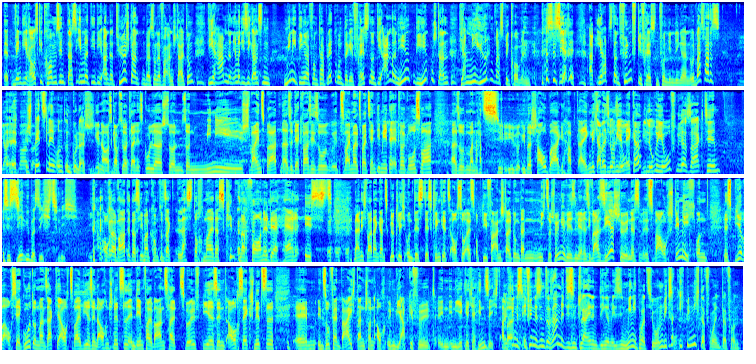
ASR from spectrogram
äh, wenn die rausgekommen sind, dass immer die, die an der Tür standen bei so einer Veranstaltung, die haben dann immer diese ganzen Mini-Dinger vom Tablett runtergefressen und die anderen hinten, die hinten standen, die haben nie irgendwas bekommen. Das ist irre. Aber ihr habt dann fünf gefressen von den Dingern. Und was war das? Ja, Äh, Spätzle und, und Gulasch. Genau, es gab so ein kleines Gulasch, so ein, so ein Mini-Schweinsbraten, also der quasi so zweimal zwei Zentimeter etwa groß war. Also man hat es über, überschaubar gehabt eigentlich, aber es war sehr lecker. Wie Loriot früher sagte, es ist sehr übersichtlich. Ich habe auch erwartet, dass jemand kommt und sagt, lass doch mal das Kind nach vorne, der Herr ist. Nein, ich war dann ganz glücklich und das, das klingt jetzt auch so, als ob die Veranstaltung dann nicht so schön gewesen wäre. Sie war sehr schön, es, es war auch stimmig und das Bier war auch sehr gut und man sagt ja auch, zwei Bier sind auch ein Schnitzel. In dem Fall waren es halt zwölf Bier, sind auch sechs Schnitzel. Ähm, insofern war ich dann schon auch irgendwie abgefüllt in, in jeglicher Hinsicht. Aber ich finde es, ich finde es interessant mit diesen kleinen Dingen, mit diesen Mini-Portionen. Wie gesagt, ich bin nicht der Freund davon.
